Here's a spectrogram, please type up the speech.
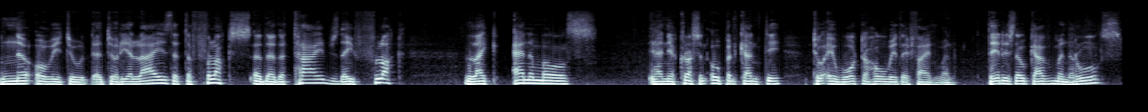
know or to uh, to realize that the flocks, uh, the, the tribes, they flock like animals and across an open country to a water hole where they find one. There is no government rules.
